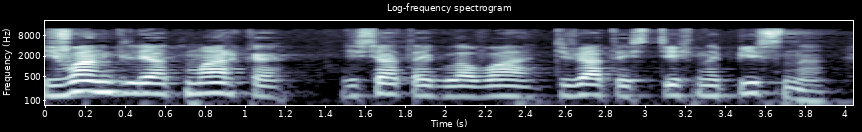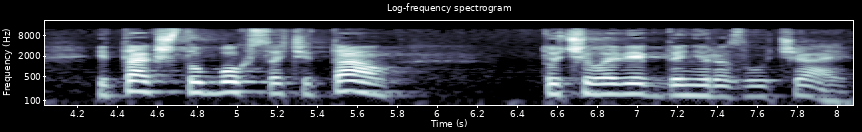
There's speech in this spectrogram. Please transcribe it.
Евангелие от Марка, 10 глава, 9 стих написано, «И так, что Бог сочетал, то человек да не разлучает».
